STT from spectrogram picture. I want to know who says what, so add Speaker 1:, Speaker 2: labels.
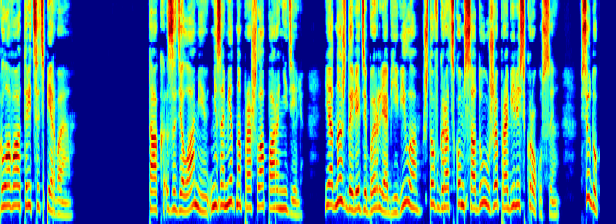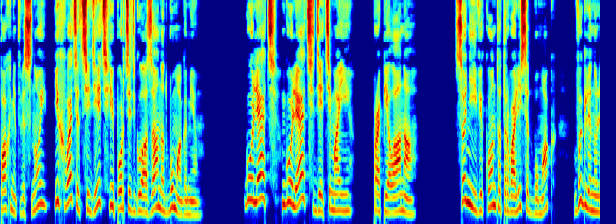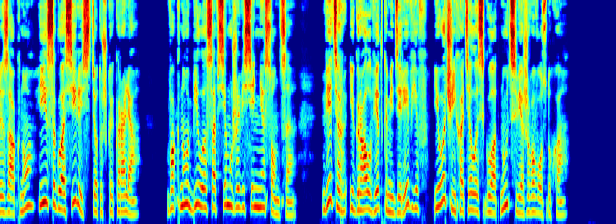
Speaker 1: Глава 31. Так, за делами незаметно прошла пара недель, и однажды леди Берли объявила, что в городском саду уже пробились крокусы. Всюду пахнет весной, и хватит сидеть и портить глаза над бумагами. «Гулять, гулять, дети мои!» — пропела она. Соня и Виконт оторвались от бумаг, выглянули за окно и согласились с тетушкой короля. В окно било совсем уже весеннее солнце. Ветер играл ветками деревьев, и очень хотелось глотнуть свежего воздуха.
